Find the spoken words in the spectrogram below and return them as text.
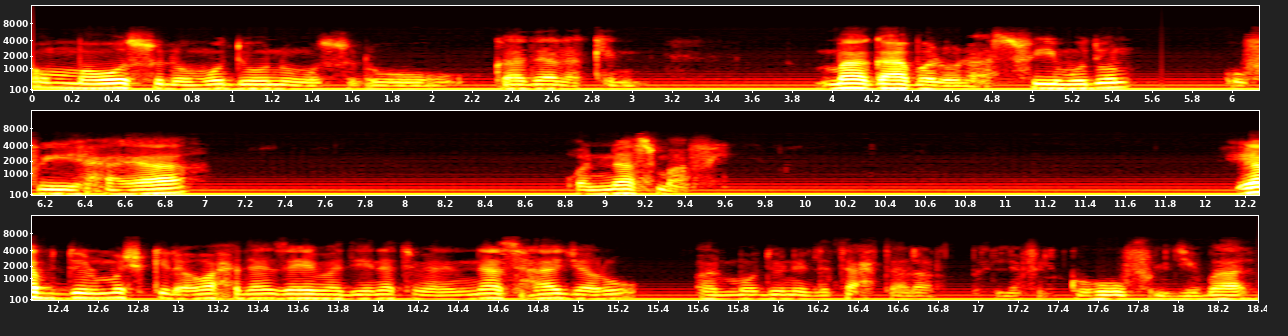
هم وصلوا مدن ووصلوا كذا لكن ما قابلوا ناس. في مدن وفي حياة والناس ما في. يبدو المشكلة واحدة زي مدينتهم. يعني الناس هاجروا المدن اللي تحت الأرض اللي في الكهوف في الجبال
